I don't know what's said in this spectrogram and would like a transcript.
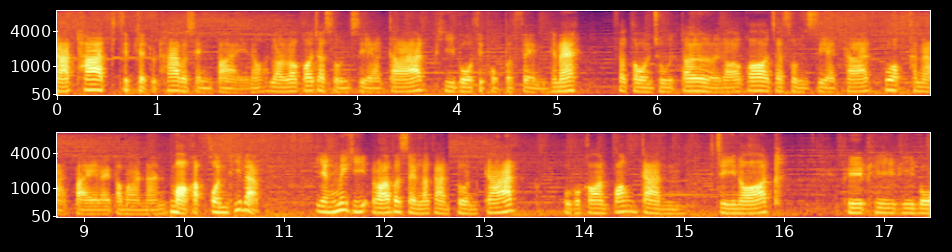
การ์ดธาตุ17.5%ไปเนาะแล้วเราก็จะสูญเสียการ์ดพีโบ16%ใช่ไหม สโตนชูเตอร์แล้วก็จะสูญเสียการ์ดพวกขนาดไปอะไรประมาณนั้น เหมาะกับคนที่แบบยังไม่คิดร้อยเปอร์เซ็นต์แล้วกัน ส่วนการ์ด อุปกรณ์ป้องกัน G n o t PP p b o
